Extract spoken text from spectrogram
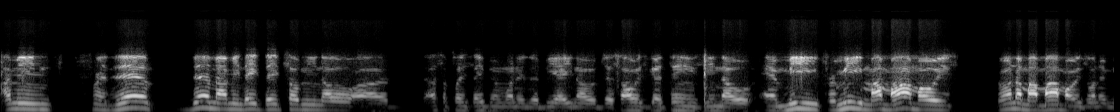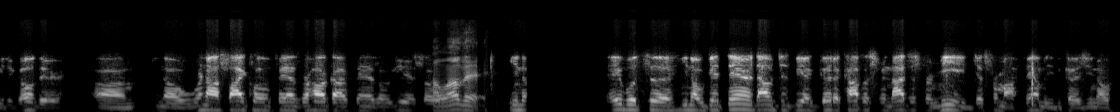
I mean, for them, them, I mean, they they told me, you know, uh, that's a place they've been wanting to be at, you know, just always good things, you know. And me, for me, my mom always, growing up, my mom always wanted me to go there. Um, you know, we're not Cyclone fans, we're Hawkeye fans over here, so I love it. You know, able to, you know, get there, that would just be a good accomplishment, not just for me, just for my family, because you know,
